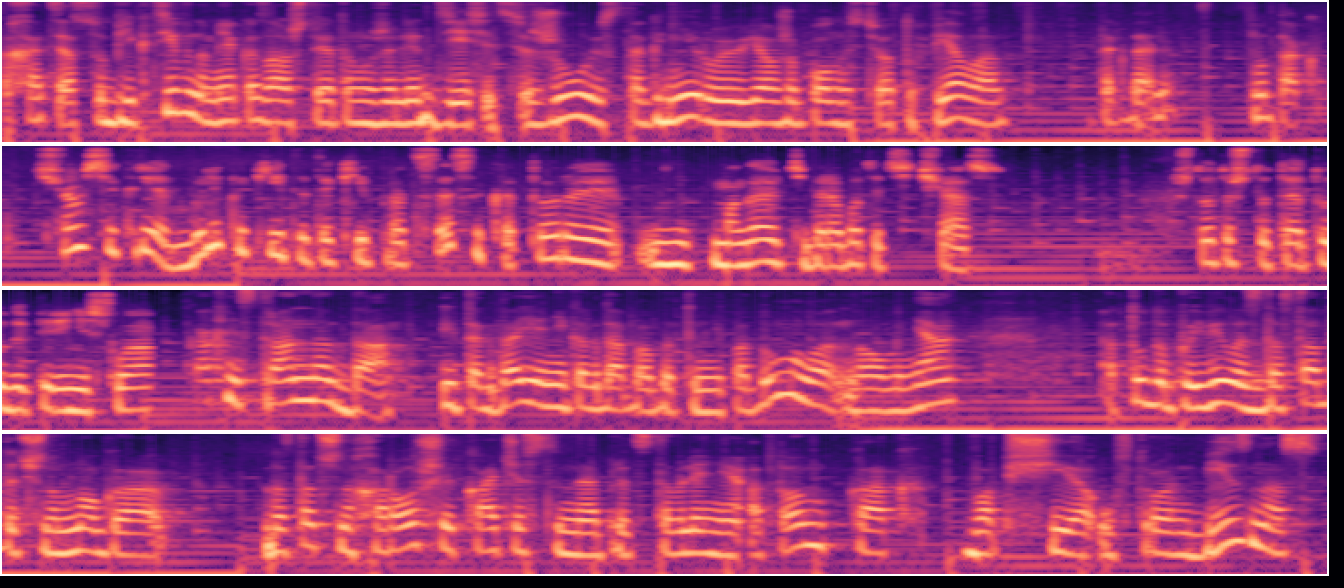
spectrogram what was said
Хотя субъективно мне казалось, что я там уже лет 10 сижу и стагнирую, я уже полностью отупела и так далее. Вот так. В чем секрет? Были какие-то такие процессы, которые не помогают тебе работать сейчас? Что-то, что ты оттуда перенесла? Как ни странно, да. И тогда я никогда бы об этом не подумала, но у меня Оттуда появилось достаточно много достаточно хорошее, качественное представление о том, как вообще устроен бизнес,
